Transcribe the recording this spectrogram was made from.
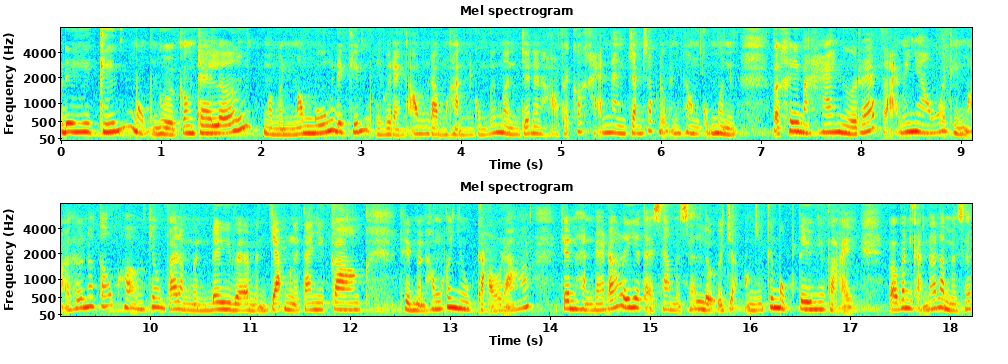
đi kiếm một người con trai lớn mà mình mong muốn đi kiếm một người đàn ông đồng hành cùng với mình cho nên họ phải có khả năng chăm sóc được bản thân của mình. Và khi mà hai người ráp lại với nhau thì mọi thứ nó tốt hơn chứ không phải là mình đi về mình chăm người ta như con thì mình không có nhu cầu đó. Cho nên thành ra đó lý do tại sao mình sẽ lựa chọn những cái mục tiêu như vậy. Và bên cạnh đó là mình sẽ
